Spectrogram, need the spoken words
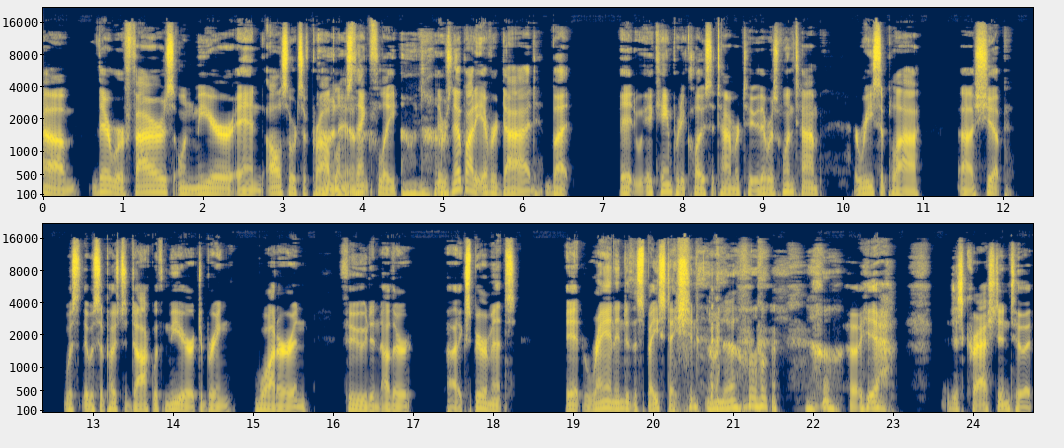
Um, there were fires on Mir and all sorts of problems. no. Thankfully, oh no. there was nobody ever died, but it it came pretty close a time or two. There was one time a resupply uh, ship was it was supposed to dock with Mir to bring water and food and other uh, experiments. It ran into the space station. Oh no. Uh, yeah, it just crashed into it.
